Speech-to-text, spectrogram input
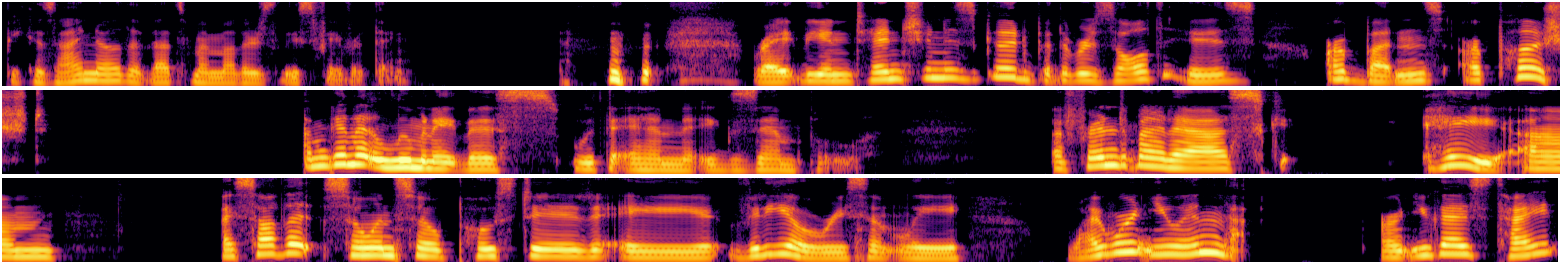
because I know that that's my mother's least favorite thing. right? The intention is good, but the result is our buttons are pushed. I'm going to illuminate this with an example. A friend might ask, Hey, um, I saw that so and so posted a video recently. Why weren't you in that? Aren't you guys tight?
